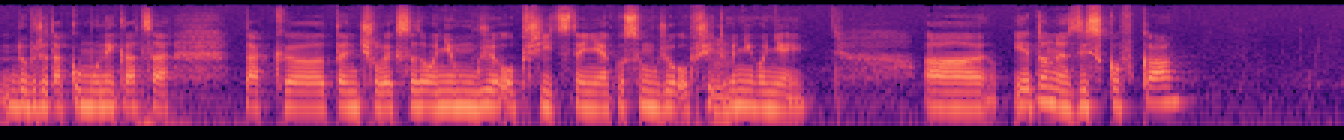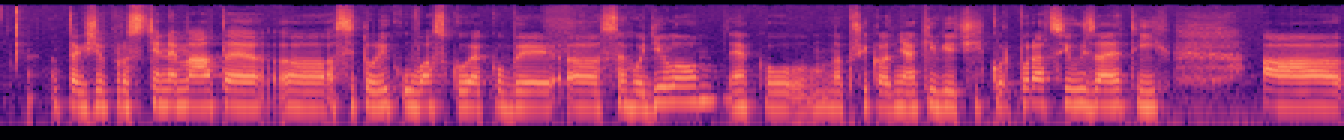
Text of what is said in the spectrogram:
dobře ta komunikace, tak eh, ten člověk se o ně může opřít, stejně jako se můžou opřít hmm. oni o něj. Je to neziskovka, takže prostě nemáte uh, asi tolik úvazku, jako by uh, se hodilo, jako například nějakých větších korporací už zajetých. A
